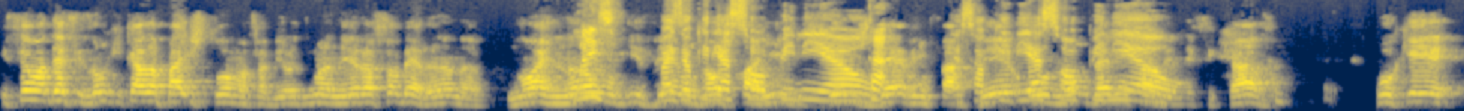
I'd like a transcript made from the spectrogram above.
Isso é uma decisão que cada país toma, Fabiola, de maneira soberana. Nós não mas, dizemos mas eu queria aos sua opinião. que eles devem fazer eu só queria ou sua não opinião. devem fazer nesse caso, porque,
